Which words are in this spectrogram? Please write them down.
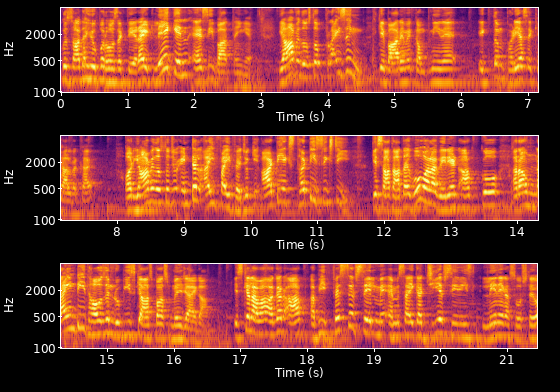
कुछ ज़्यादा ही ऊपर हो सकती है राइट लेकिन ऐसी बात नहीं है। यहाँ पे दोस्तों प्राइसिंग के बारे में कंपनी ने एकदम बढ़िया से ख्याल रखा है। और यहाँ पे दोस्तों जो इंटेल i5 है, जो कि RTX 3060 के साथ आता है, वो वाला वेरिएंट आपको अराउंड नाइनटी थाउज़ेंड रुपीज़ के आसपास मिल जाएगा। इसके अलावा अगर आप अभी फेस्टिव सेल में MSI का GF सीरीज़ लेने का सोचते हो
